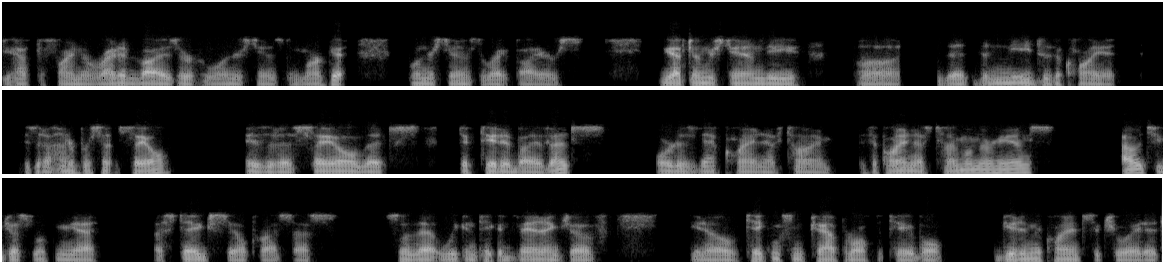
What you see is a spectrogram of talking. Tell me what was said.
You have to find the right advisor who understands the market, who understands the right buyers. You have to understand the uh, the, the needs of the client. Is it a 100% sale? Is it a sale that's dictated by events, or does that client have time? If the client has time on their hands, I would suggest looking at a staged sale process so that we can take advantage of you know, taking some capital off the table, getting the client situated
